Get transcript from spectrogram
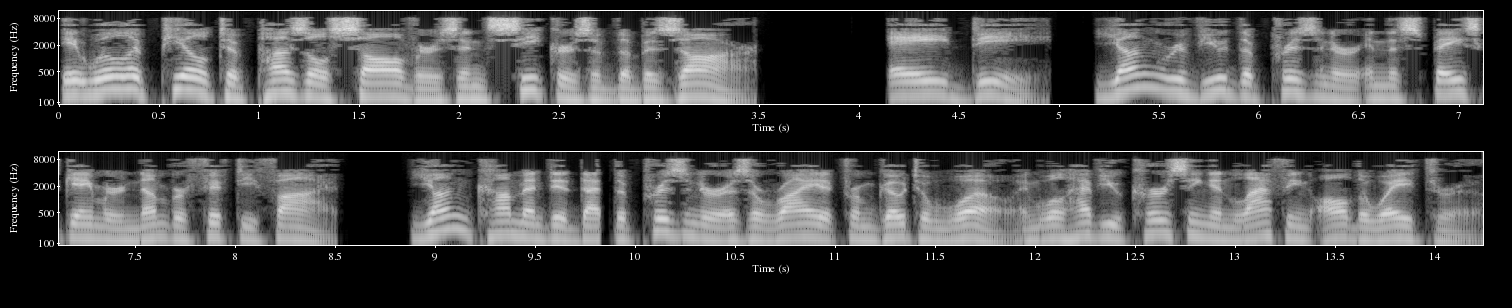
"...it will appeal to puzzle solvers and seekers of the bizarre." A.D. Young reviewed The Prisoner in the Space Gamer No. 55. Young commented that The Prisoner is a riot from go to woe and will have you cursing and laughing all the way through.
